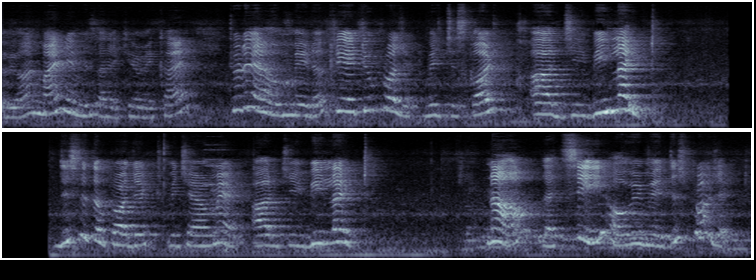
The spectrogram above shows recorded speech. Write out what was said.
everyone, my name is Alekia Mikhail. Today I have made a creative project which is called RGB Light. This is the project which I have made, RGB Light. Now let's see how we made this project.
